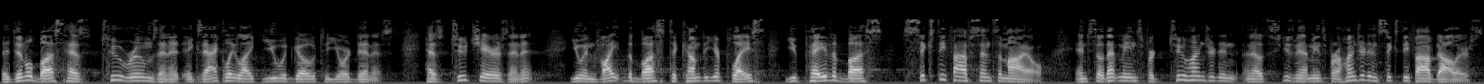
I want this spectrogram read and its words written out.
The dental bus has two rooms in it, exactly like you would go to your dentist. Has two chairs in it. You invite the bus to come to your place. You pay the bus 65 cents a mile. And so that means for 200 and, no, excuse me, that means for $165,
